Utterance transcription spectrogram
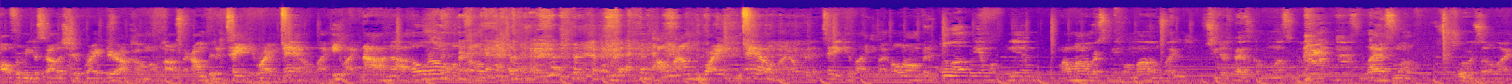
offered me the scholarship right there. I called my pops, like, I'm gonna take it right now. Like, he like, nah, nah, hold on. I'm, I'm right now. Like, I'm gonna take it. Like, he's like, hold on, I'm gonna pull up. Me and my, me and my mom, rest in my mom's like, she just passed a couple months ago, last month, sure. So, like,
